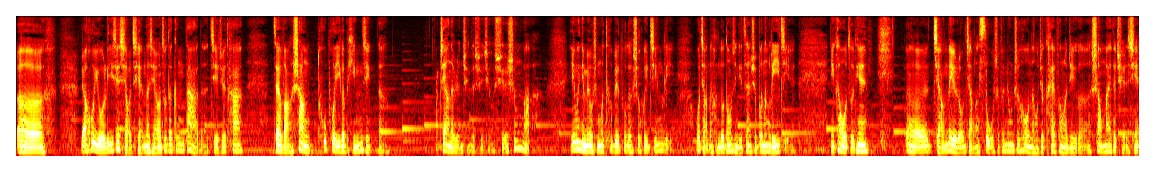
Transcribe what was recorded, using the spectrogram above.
呃，然后有了一些小钱呢，想要做得更大的，解决他在往上突破一个瓶颈的这样的人群的需求。学生嘛。因为你没有什么特别多的社会经历，我讲的很多东西你暂时不能理解。你看我昨天，呃，讲内容讲了四五十分钟之后呢，我就开放了这个上麦的权限，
